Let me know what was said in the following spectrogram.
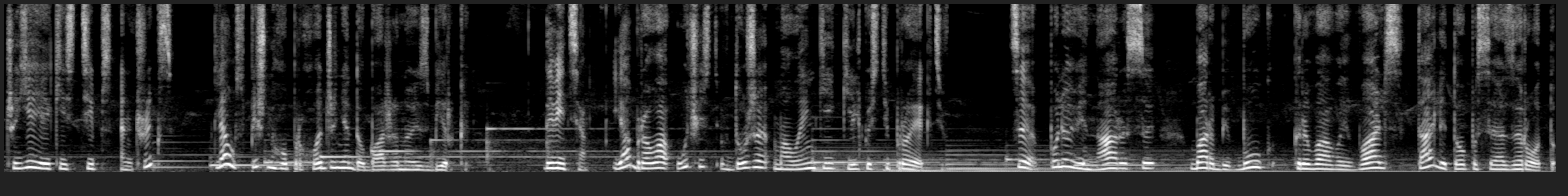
Чи є якісь tips and tricks для успішного проходження до бажаної збірки? Дивіться, я брала участь в дуже маленькій кількості проєктів. Це польові нариси, Барбі Бук, Кривавий вальс та літописи Азероту,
